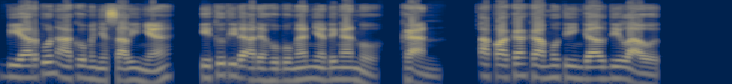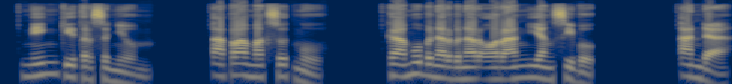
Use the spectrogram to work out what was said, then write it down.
Biarpun aku menyesalinya, itu tidak ada hubungannya denganmu, kan? Apakah kamu tinggal di laut? Ning Qi tersenyum. Apa maksudmu? Kamu benar-benar orang yang sibuk. Anda.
